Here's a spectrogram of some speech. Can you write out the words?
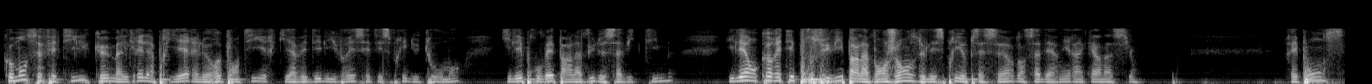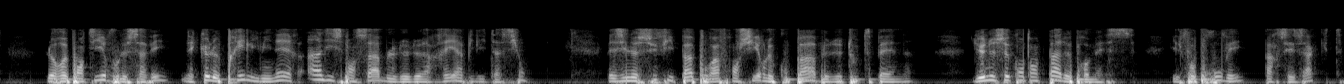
Comment se fait-il que, malgré la prière et le repentir qui avaient délivré cet esprit du tourment qu'il éprouvait par la vue de sa victime, il ait encore été poursuivi par la vengeance de l'esprit obsesseur dans sa dernière incarnation? Réponse Le repentir, vous le savez, n'est que le préliminaire indispensable de la réhabilitation mais il ne suffit pas pour affranchir le coupable de toute peine. Dieu ne se contente pas de promesses, Il faut prouver, par ses actes,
